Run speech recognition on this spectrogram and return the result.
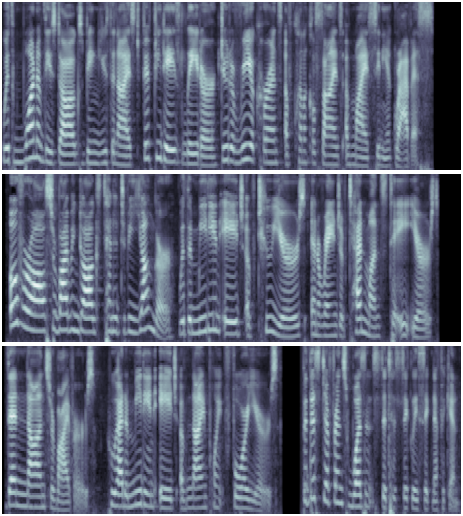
with one of these dogs being euthanized 50 days later due to reoccurrence of clinical signs of myasthenia gravis. Overall, surviving dogs tended to be younger, with a median age of two years and a range of 10 months to 8 years, than non survivors, who had a median age of 9.4 years. But this difference wasn't statistically significant.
